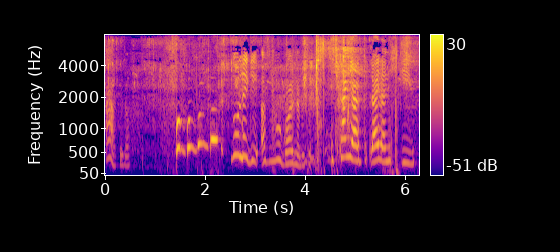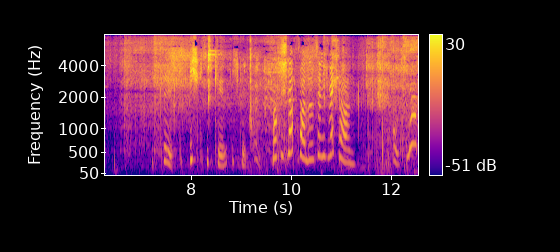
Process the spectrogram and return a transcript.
Ah, okay, doch. Bogen, Bogen, Bogen, Bogen. Nur Legi, also nur goldene bitte. Ich kann ja leider nicht die. Ich kill. Ich, ich kill. Ich kill. Mach die Schnappfalle, dass er nicht weg kann. Oh, knapp.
